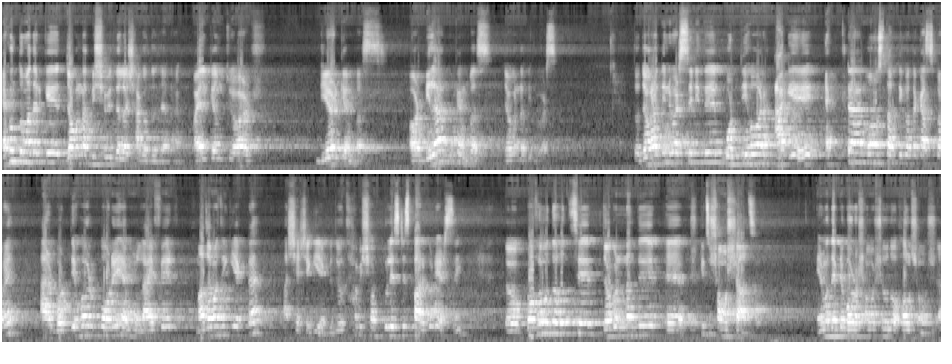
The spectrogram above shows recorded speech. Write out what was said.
এখন তোমাদেরকে জগন্নাথ বিশ্ববিদ্যালয়ে স্বাগত জানাই। Welcome to our dear campus our beloved campus Jagannath university তো জগন্নাথ ইউনিভার্সিটিতে ভর্তি হওয়ার আগে একটা মনস্তাত্ত্বিকতা কাজ করে আর ভর্তি হওয়ার পরে এবং লাইফের মাঝামাঝি গিয়ে একটা আর শেষে গিয়ে একটা। যেহেতু আমি সবগুলো স্টেজ পার করে আসছি তো প্রথমত হচ্ছে জগন্নাথের আহ, কিছু সমস্যা আছে। এর মধ্যে একটা বড় সমস্যা হলো হল সমস্যা।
